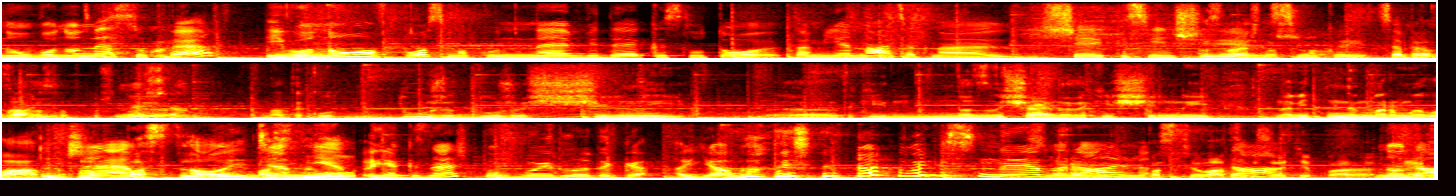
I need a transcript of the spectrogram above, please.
ну воно не сухе, і воно в посмаку не віде кислотою. Там є натяк на ще якісь інші А знаєш, що? смаки. Це Я прикольно. зараз от куштую. На таку дуже-дуже щільний, е, такий надзвичайно такий щільний, навіть не мармелад, а Джем. пастилу. Ой, джем. Ні, пастилу. як знаєш, повидло таке, а яблучне вишневе, Слухай, ну, реально. Пастила це Так. вже типа Ну екстра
